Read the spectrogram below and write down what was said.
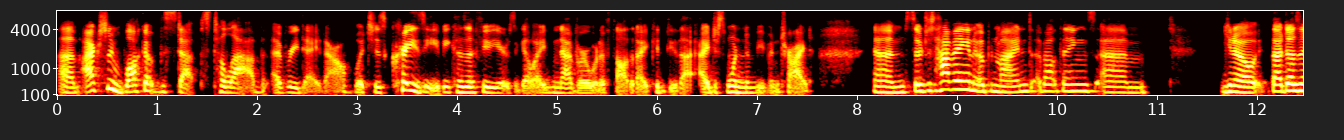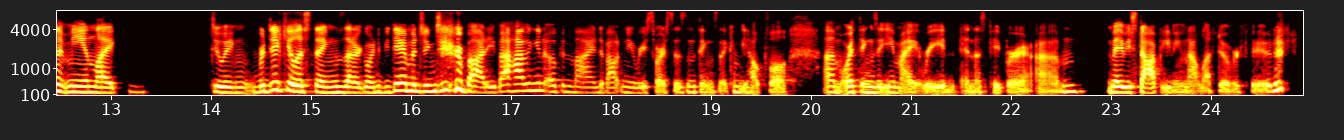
Um, I actually walk up the steps to lab every day now, which is crazy because a few years ago, I never would have thought that I could do that. I just wouldn't have even tried. Um, so just having an open mind about things. Um, you know, that doesn't mean like doing ridiculous things that are going to be damaging to your body, but having an open mind about new resources and things that can be helpful um, or things that you might read in this paper. Um, maybe stop eating that leftover food.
